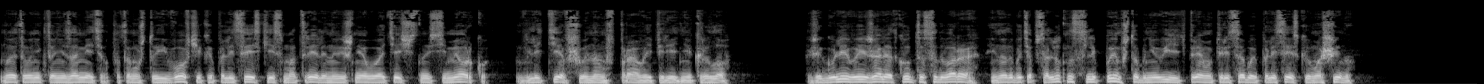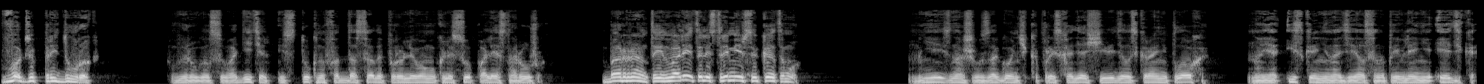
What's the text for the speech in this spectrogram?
но этого никто не заметил, потому что и Вовчик, и полицейские смотрели на вишневую отечественную «семерку», влетевшую нам в правое переднее крыло. «Жигули» выезжали откуда-то со двора, и надо быть абсолютно слепым, чтобы не увидеть прямо перед собой полицейскую машину. «Вот же придурок!» — выругался водитель и, стукнув от досады по рулевому колесу, полез наружу. «Баран, ты инвалид или стремишься к этому?» Мне из нашего загончика происходящее виделось крайне плохо, но я искренне надеялся на появление Эдика.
